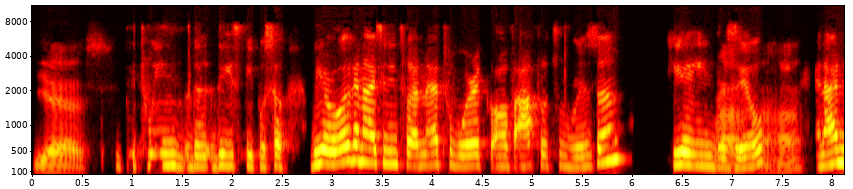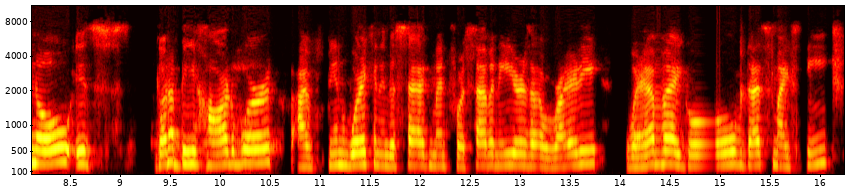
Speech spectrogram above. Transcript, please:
yes. between the, these people. So we are organizing into a network of afrotourism here in brazil. uh-huh. and i know it's gonna be hard work. I've been working in the segment for seven years already. Wherever i go that's my speech.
